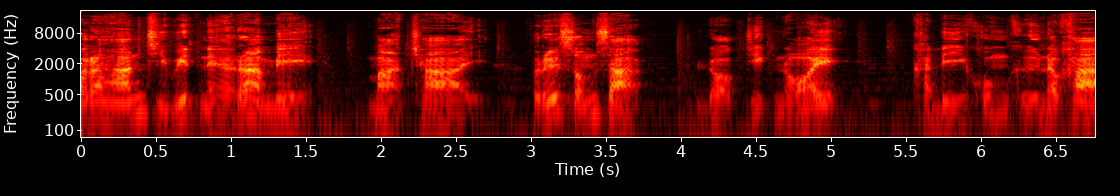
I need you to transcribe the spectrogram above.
ประหารชีวิตในร่าเม มาดชาย หรือสมศักดิ์ ดอกจิกน้อย คดีข่มขืนแล้วฆ่า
